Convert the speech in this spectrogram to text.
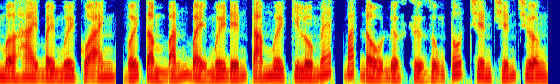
M270 của Anh, với tầm bắn 70 đến 80 km, bắt đầu được sử dụng tốt trên chiến trường.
